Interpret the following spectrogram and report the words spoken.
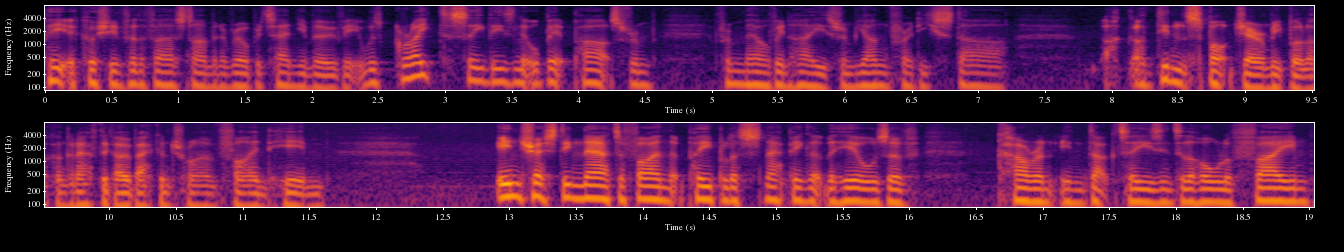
Peter Cushing for the first time in a Real Britannia movie. It was great to see these little bit parts from from Melvin Hayes, from young Freddie Starr. I, I didn't spot Jeremy Bulloch. I'm going to have to go back and try and find him. Interesting now to find that people are snapping at the heels of current inductees into the Hall of Fame.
